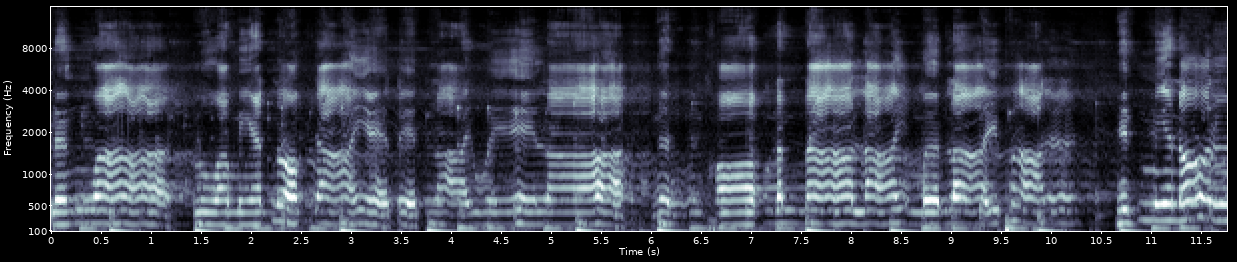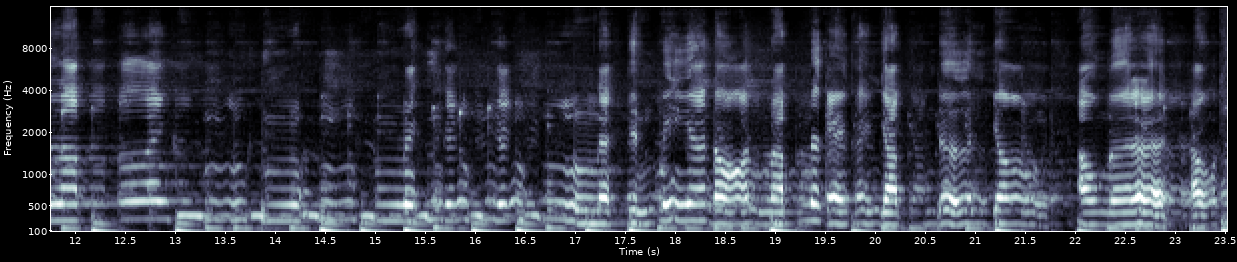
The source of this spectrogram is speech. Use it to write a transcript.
หนึ่งว่า กลัวเมียนอกใจติดลายเวลา เงินทองนันนาหลายหมื่นหลายพันเห็นเมียนอนหลับเอ้ย เห็นเมียนอนหลับนะแกขยับเดินย่อง เอาเงินเอาท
